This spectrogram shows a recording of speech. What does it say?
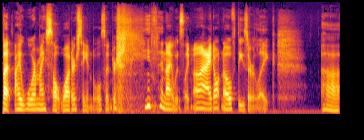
but I wore my saltwater sandals underneath, and I was like, oh, I don't know if these are like uh,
